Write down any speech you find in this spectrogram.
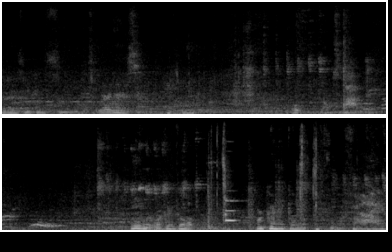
And as you can see, that's where it is. Oh, don't stop. Anyway, we're gonna go up. We're gonna go up to floor five.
